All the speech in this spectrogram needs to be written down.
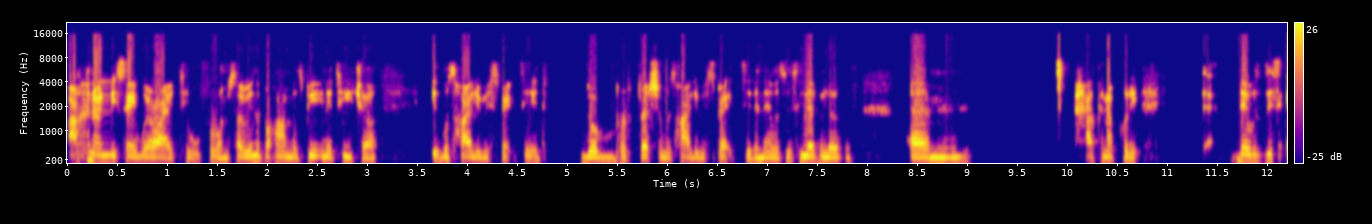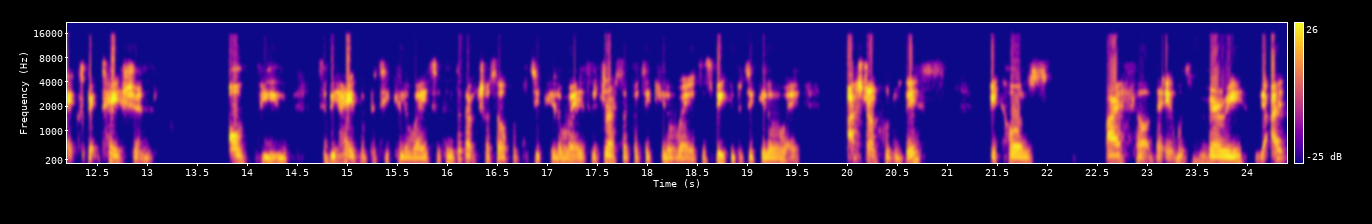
I can only say where I taught from. So in the Bahamas, being a teacher, it was highly respected. The profession was highly respected, and there was this level of um, how can I put it? There was this expectation of you to behave a particular way, to conduct yourself a particular way, to dress a particular way, to speak a particular way. I struggled with this because I felt that it was very. I,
